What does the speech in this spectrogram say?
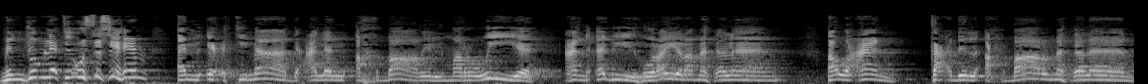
من جملة أسسهم الاعتماد على الأخبار المروية عن أبي هريرة مثلا أو عن كعب الأحبار مثلا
